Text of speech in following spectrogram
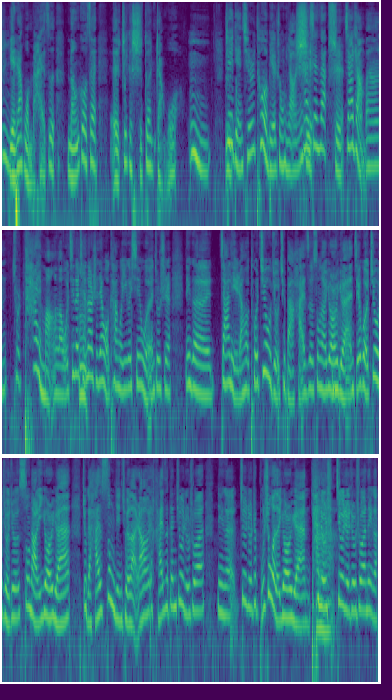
嗯也让我们孩子能够在呃这个时段掌握。嗯，这点其实特别重要。你看现在是家长吧就是太忙了。我记得前段时间我看过一个新闻，就是那个家里然后托舅舅去把孩子送到幼儿园，结果舅舅就送到了幼儿园，就给孩子送进去了。然后孩子跟舅舅说：“那个舅舅，这不是我的幼儿园。”他就、啊 舅舅就说：“那个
